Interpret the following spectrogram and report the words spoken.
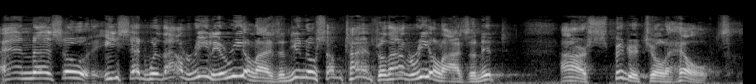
And uh, so he said, without really realizing, you know, sometimes without realizing it, our spiritual health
